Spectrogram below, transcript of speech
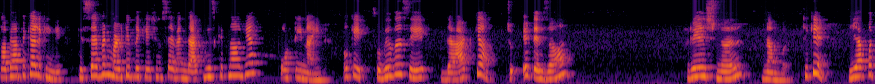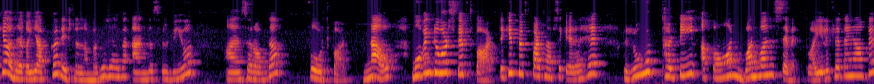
तो आप यहाँ पे क्या लिखेंगे कि seven multiplication seven that means कितना आ गया? Forty nine okay so we will say that क्या? जो it is a rational number ठीक है? ये आपका क्या हो जाएगा? ये आपका रेशनल नंबर हो जाएगा and this will be your answer of the fourth part now moving towards fifth part देखिए फिफ्थ पार्ट में आपसे कह रहा है root thirteen upon one one seven तो आइए लिख लेते हैं यहाँ पे।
